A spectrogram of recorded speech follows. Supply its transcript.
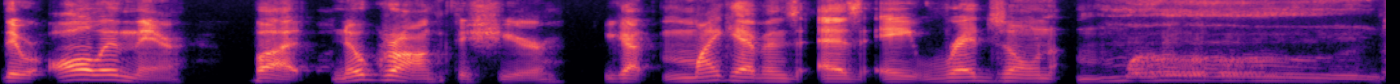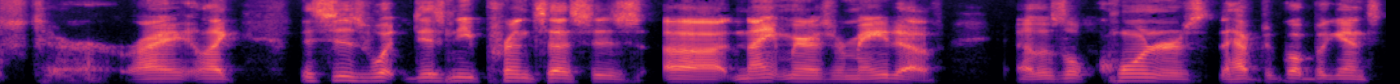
they were all in there, but no Gronk this year. You got Mike Evans as a red zone monster, right? Like this is what Disney princesses' uh, nightmares are made of. Uh, those little corners that have to go up against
